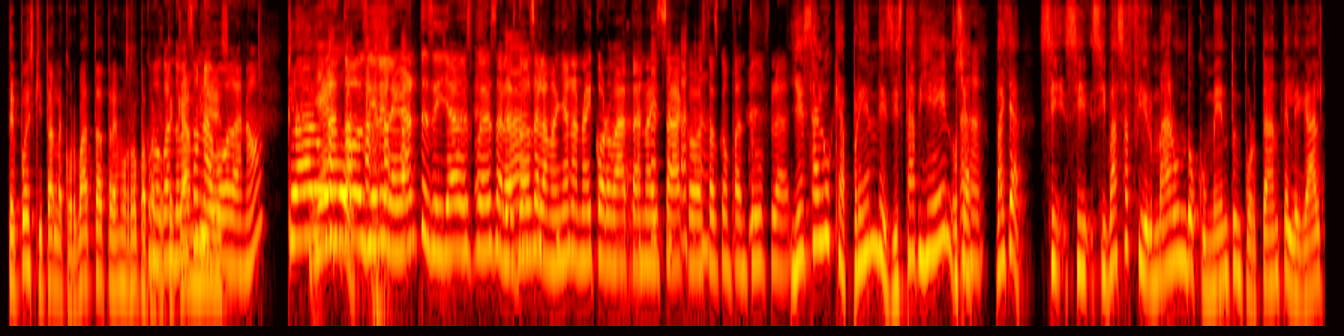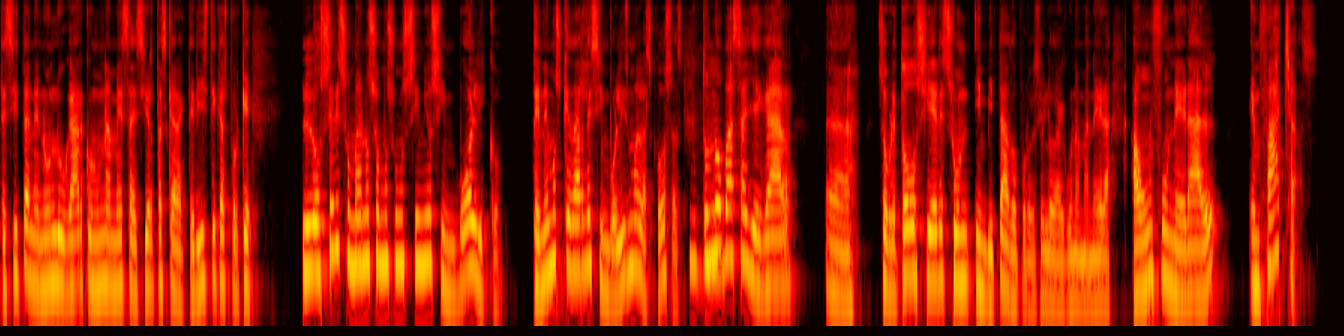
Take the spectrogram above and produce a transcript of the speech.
te puedes quitar la corbata, traemos ropa Como para que cuando te vas a cambies. una boda, ¿no? ¡Claro! Llegan todos bien elegantes y ya después a las Ya. 2 de la mañana no hay corbata, no hay saco, estás con pantuflas. Y es algo que aprendes y está bien. O sea, Ajá. vaya, si, si, si vas a firmar un documento importante, legal, te citan en un lugar con una mesa de ciertas características, porque los seres humanos somos un simio simbólico. Tenemos que darle simbolismo a las cosas. Tú no vas a llegar, eh, sobre todo si eres un invitado, por decirlo de alguna manera, a un funeral en fachas.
